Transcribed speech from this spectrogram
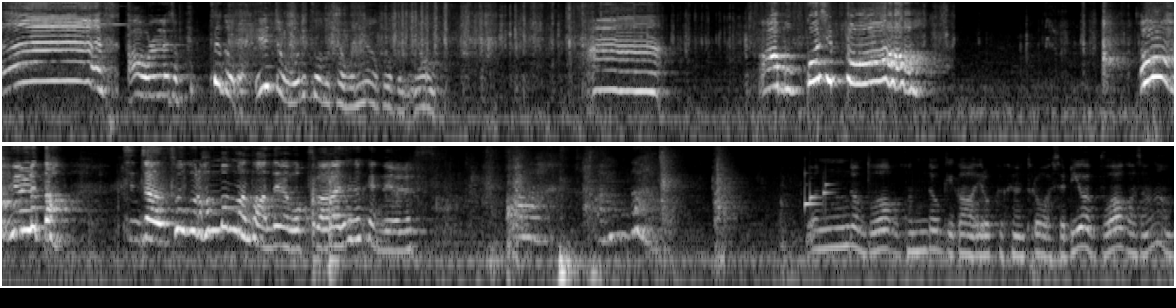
으아! 아, 원래 저 페트도 1.5리터도 잘 못 열거든요. 아, 아, 먹고 싶어! 아, 열렸다. 진짜 속으로 한 번만 더 안 되면 먹지 말아야 생각했는데 열렸어. 아, 아. 완전 무화과 건더기가 이렇게 그냥 들어가 있어요. 리얼 무화과잖아.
